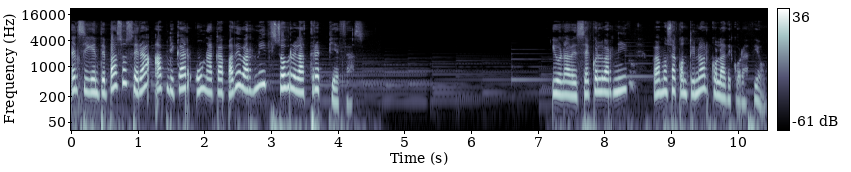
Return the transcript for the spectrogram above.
El siguiente paso será aplicar una capa de barniz sobre las tres piezas. Y una vez seco el barniz, vamos a continuar con la decoración.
